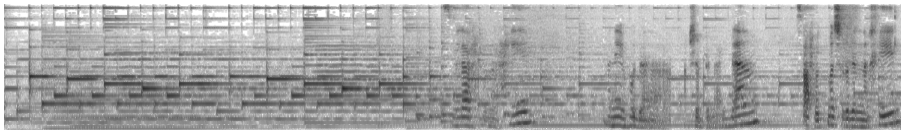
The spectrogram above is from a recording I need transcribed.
بسم الله الرحمن الرحيم. أنا هدى جب العلام صاحبة مشغل النخيل.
